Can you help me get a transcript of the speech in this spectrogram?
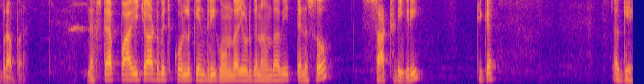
ਬਰਾਬਰ। ਨੈਕਸਟ ਹੈ ਪਾਈ ਚਾਰਟ ਵਿੱਚ ਕੁੱਲ ਕੇਂਦਰੀ ਕੋਣ ਦਾ ਜੋੜ ਕਿੰਨਾ ਹੁੰਦਾ ਵੀ? 360 ਡਿਗਰੀ। ਠੀਕ ਹੈ? ਅੱਗੇ।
